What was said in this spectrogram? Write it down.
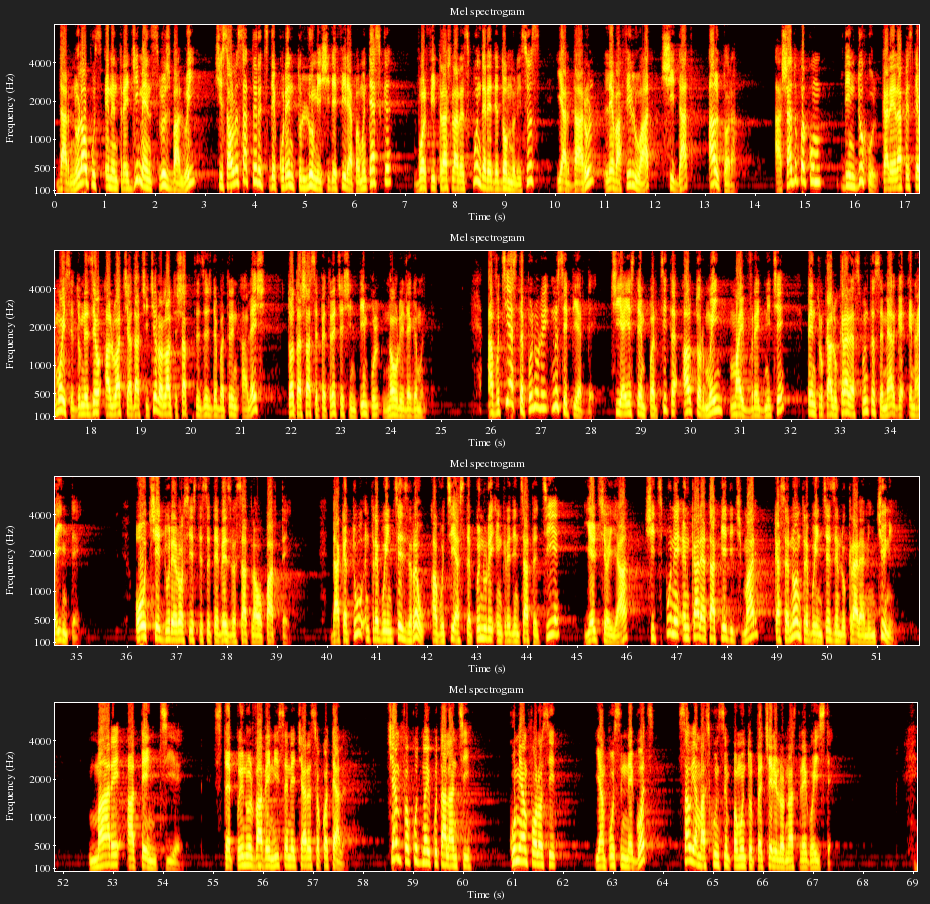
dar nu l-au pus în întregime în slujba lui și s-au lăsat târâți de curentul lumii și de firea pământească, vor fi trași la răspundere de Domnul Isus, iar darul le va fi luat și dat altora. Așa după cum din Duhul care era peste Moise, Dumnezeu a luat și a dat și celorlalte 70 de bătrâni aleși, tot așa se petrece și în timpul noului legământ. Avuția stăpânului nu se pierde, ci ea este împărțită altor mâini mai vrednice pentru ca lucrarea sfântă să meargă înainte. O, ce dureros este să te vezi lăsat la o parte! Dacă tu întrebuințezi rău avuția stăpânului încredințată ție, el ți-o ia și îți pune în calea ta piedici mari ca să nu întrebuințezi în lucrarea minciunii. Mare atenție! Stăpânul va veni să ne ceară socoteală. Ce-am făcut noi cu talanții? Cum i-am folosit? I-am pus în negoț sau i-am ascuns în pământul plăcerilor noastre egoiste?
